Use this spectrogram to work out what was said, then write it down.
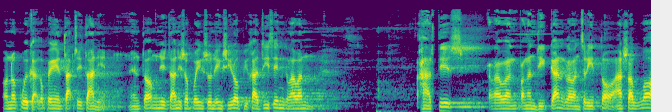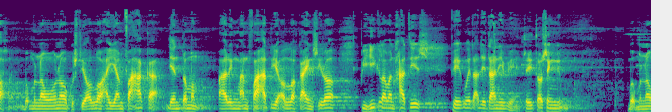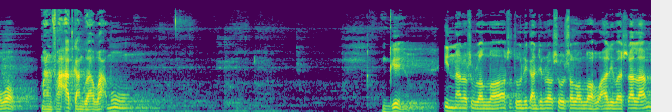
ana kowe gak kepengin tak critani. Ento nyritani sapa ingsun ing sira bi hadisin kelawan hadis kelawan pangandikan kelawan cerita. Asallah mbok menawa Gusti Allah ayam faaka. Yen to paring manfaat ya Allah ka sira bihi kelawan hadis. Piye kowe tak critani piye? Cerita sing mbok menawa manfaat kanggo awakmu Nggih. Inna Rasulullah setuhune Kanjeng Rasul sallallahu alaihi wasallam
